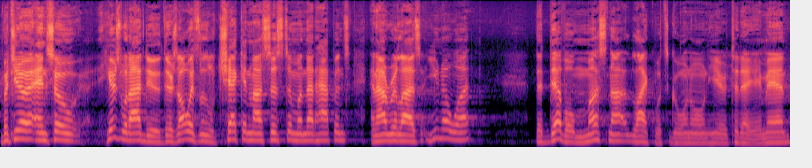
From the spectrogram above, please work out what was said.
But you know, and so here's what I do. There's always a little check in my system when that happens, and I realize, you know what? the devil must not like what's going on here today. Amen.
